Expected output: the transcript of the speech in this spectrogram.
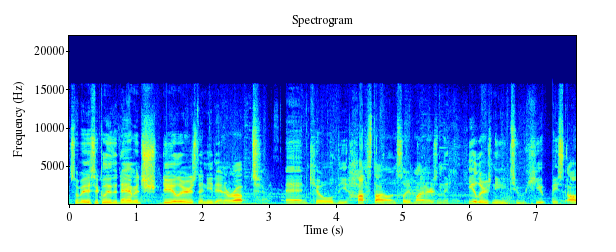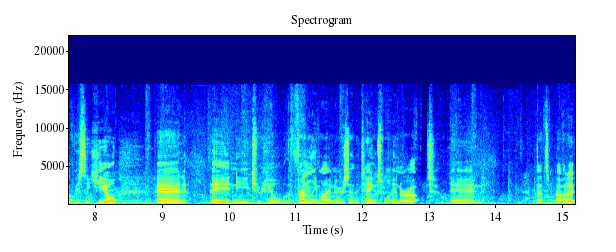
So basically, the damage dealers, they need to interrupt and kill the hostile enslaved miners, and the healers need to heal, obviously heal, and they need to heal the friendly miners, and the tanks will interrupt, and that's about it.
